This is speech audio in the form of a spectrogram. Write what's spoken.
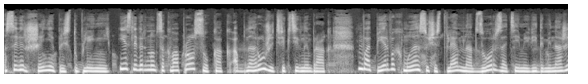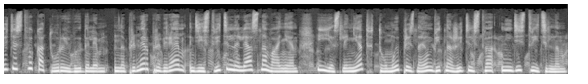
совершение преступлений. Если вернуться к вопросу, как обнаружить фиктивный брак. Во-первых, мы осуществляем надзор за теми видами на жительство, которые выдали. Например, проверяем, действительно ли основания. И если нет, то мы признаем вид на жительство недействительным.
